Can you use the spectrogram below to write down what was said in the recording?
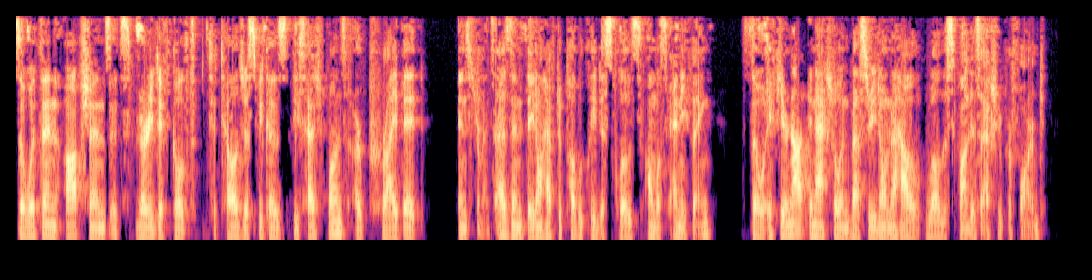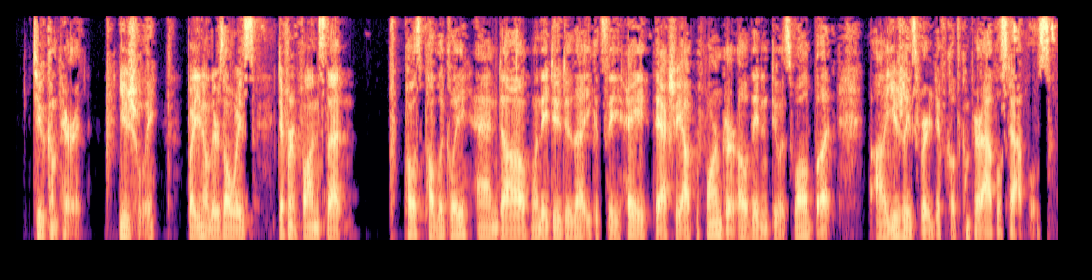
So within options, it's very difficult to tell just because these hedge funds are private instruments, as in they don't have to publicly disclose almost anything. So if you're not an actual investor, you don't know how well this fund is actually performed to compare it, usually. But you know, there's always different funds that post publicly, and uh, when they do do that, you could see, hey, they actually outperformed, or oh, they didn't do as well. But uh, usually, it's very difficult to compare apples to apples.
